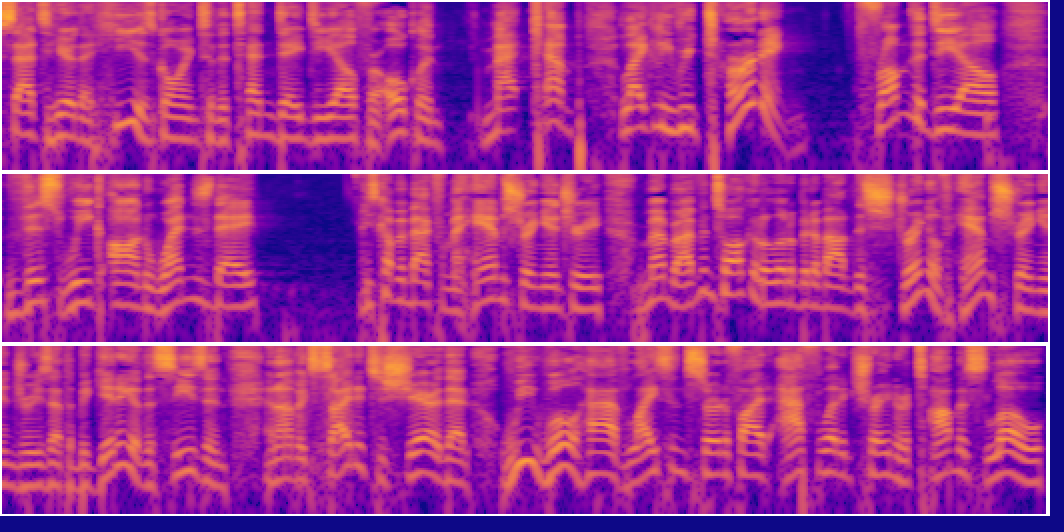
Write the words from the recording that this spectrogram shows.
Sad to hear that he is going to the 10 day DL for Oakland. Matt Kemp likely returning from the DL this week on Wednesday. He's coming back from a hamstring injury. Remember, I've been talking a little bit about this string of hamstring injuries at the beginning of the season, and I'm excited to share that we will have licensed certified athletic trainer Thomas Lowe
